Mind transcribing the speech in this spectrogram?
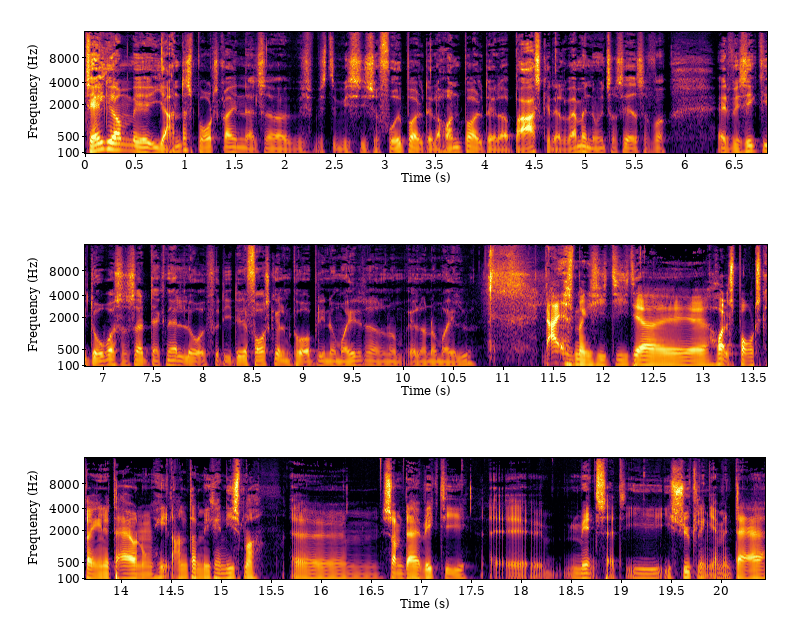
Talte de om øh, i andre sportsgrene, altså hvis, hvis, hvis I så fodbold, eller håndbold, eller basket, eller hvad man nu interesserer sig for, at hvis ikke de doper sig, så er det der knaldlåd, fordi det er der forskellen på at blive nummer 1 eller, num- eller nummer 11. nej, altså man kan sige, de der øh, holdsportsgrene, der er jo nogle helt andre mekanismer, øh, som der er vigtige, øh, mens at i, i cykling, jamen der, er-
